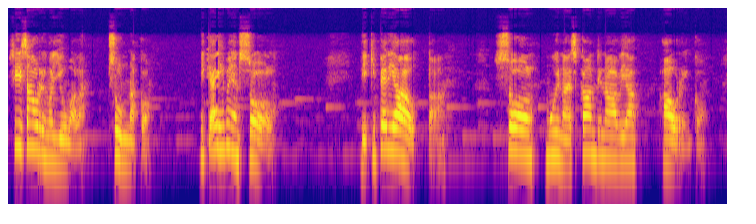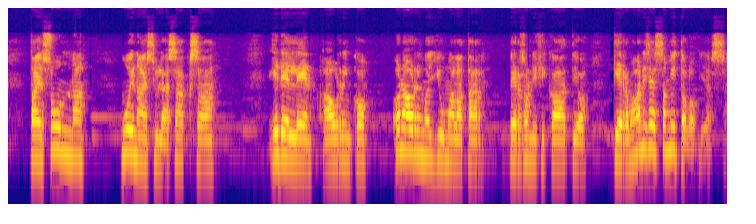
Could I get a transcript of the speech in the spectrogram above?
Siis auringon jumala, sunnako. Mikä ihmeen Sol? Wikipedia auttaa. Sol, muinais-Skandinaavia, aurinko. Tai sunna, muinaisylä-Saksaa. Edelleen aurinko on auringon jumalatar, personifikaatio germaanisessa mytologiassa.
